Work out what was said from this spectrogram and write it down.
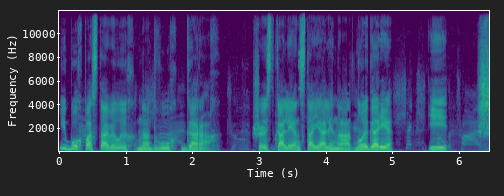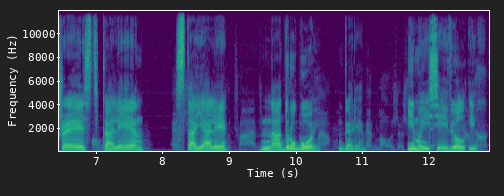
И Бог поставил их на двух горах. Шесть колен стояли на одной горе, и шесть колен стояли на другой горе. И Моисей вел их,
